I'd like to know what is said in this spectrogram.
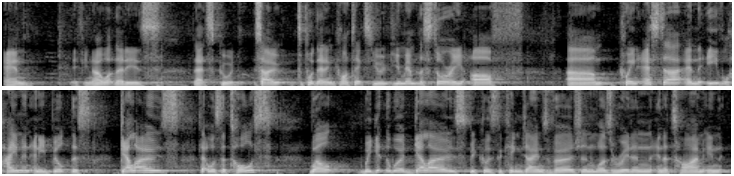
And If you know what that is, that's good. So, to put that in context, you, you remember the story of um, Queen Esther and the evil Haman, and he built this gallows that was the tallest. Well, we get the word gallows because the King James Version was written in a time in,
